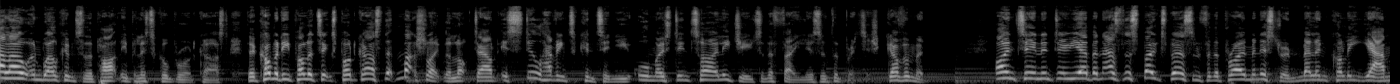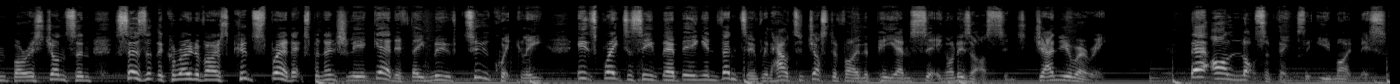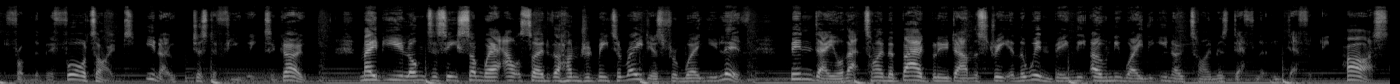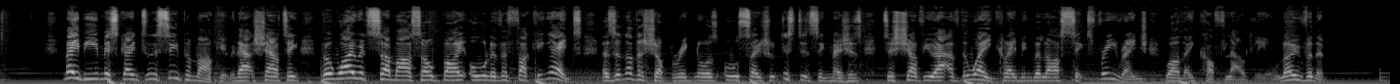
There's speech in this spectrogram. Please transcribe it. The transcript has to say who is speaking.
Speaker 1: Hello and welcome to the Partly Political Broadcast, the comedy politics podcast that, much like the lockdown, is still having to continue almost entirely due to the failures of the British government. I'm Tiernan Douieb, and as the spokesperson for the Prime Minister and melancholy yam Boris Johnson says that the coronavirus could spread exponentially again if they move too quickly, it's great to see that they're being inventive with how to justify the PM sitting on his ass since January. There are lots of things that you might miss from the before times, you know, just a few weeks ago. Maybe you long to see somewhere outside of the 100 metre radius from where you live. Bin day or that time a bag blew down the street in the wind being the only way that you know time has definitely, definitely passed. Maybe you miss going to the supermarket without shouting, but why would some arsehole buy all of the fucking eggs? As another shopper ignores all social distancing measures to shove you out of the way, claiming the last six free range while they cough loudly all over them.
